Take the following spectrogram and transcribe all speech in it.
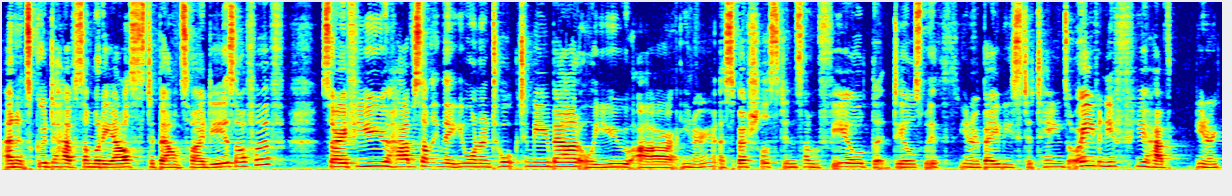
and it's good to have somebody else to bounce ideas off of. So, if you have something that you want to talk to me about, or you are, you know, a specialist in some field that deals with, you know, babies to teens, or even if you have, you know,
